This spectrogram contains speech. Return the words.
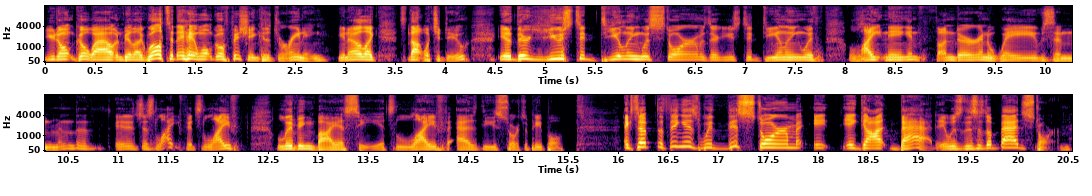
you don't go out and be like, "Well, today I won't go fishing because it's raining." You know, like it's not what you do. You know, they're used to dealing with storms. They're used to dealing with lightning and thunder and waves, and, and it's just life. It's life living by a sea. It's life as these sorts of people. Except the thing is, with this storm, it, it got bad. It was this is a bad storm.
